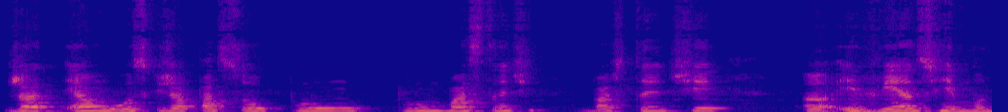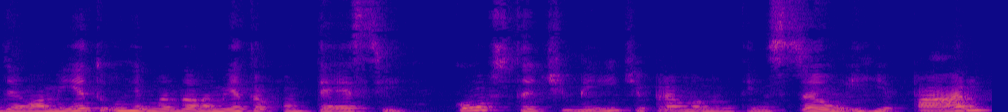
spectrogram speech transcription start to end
já é um osso que já passou por um, por um bastante, bastante uh, eventos de remodelamento. O remodelamento acontece constantemente para manutenção e reparo,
